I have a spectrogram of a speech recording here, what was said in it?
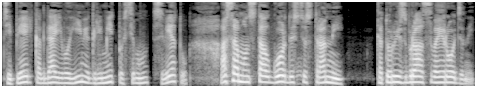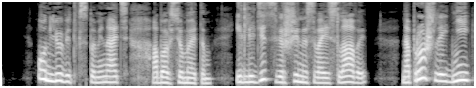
Теперь, когда его имя гремит по всему свету, а сам он стал гордостью страны, которую избрал своей родиной, он любит вспоминать обо всем этом и глядит с вершины своей славы на прошлые дни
